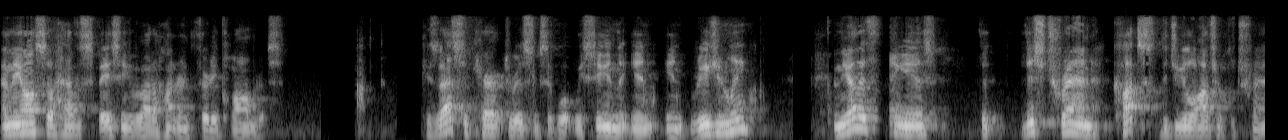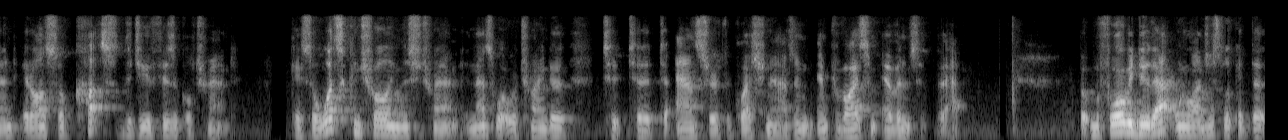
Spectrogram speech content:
And they also have a spacing of about 130 kilometers. Because that's the characteristics of what we see in the in, in regionally. And the other thing is this trend cuts the geological trend. It also cuts the geophysical trend. Okay, so what's controlling this trend? And that's what we're trying to, to, to, to answer the question as and, and provide some evidence of that. But before we do that, we want to just look at the,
